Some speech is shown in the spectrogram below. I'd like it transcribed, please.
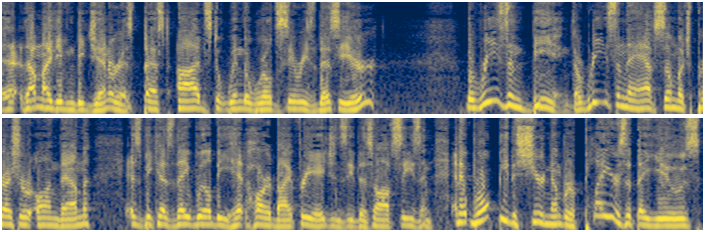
eh, that might even be generous, best odds to win the World Series this year? The reason being, the reason they have so much pressure on them is because they will be hit hard by free agency this offseason. And it won't be the sheer number of players that they use,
